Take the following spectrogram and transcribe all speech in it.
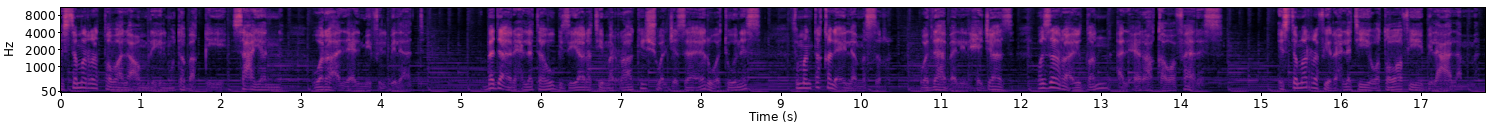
استمرت طوال عمره المتبقي سعيا وراء العلم في البلاد. بدأ رحلته بزيارة مراكش والجزائر وتونس ثم انتقل إلى مصر. وذهب للحجاز وزار أيضا العراق وفارس. استمر في رحلته وطوافه بالعالم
